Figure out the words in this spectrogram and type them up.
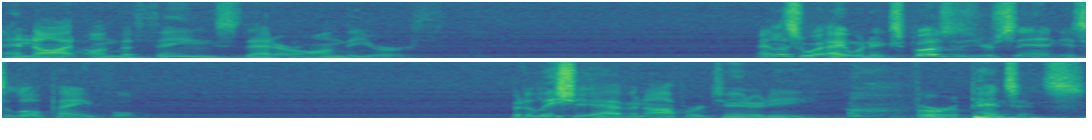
and not on the things that are on the earth. And listen, hey, when it exposes your sin, it's a little painful. but at least you have an opportunity for repentance.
